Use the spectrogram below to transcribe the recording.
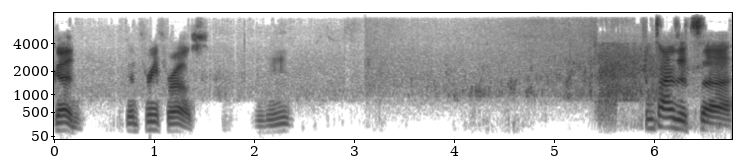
Good. Good three throws. Mm-hmm. Sometimes it's uh,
